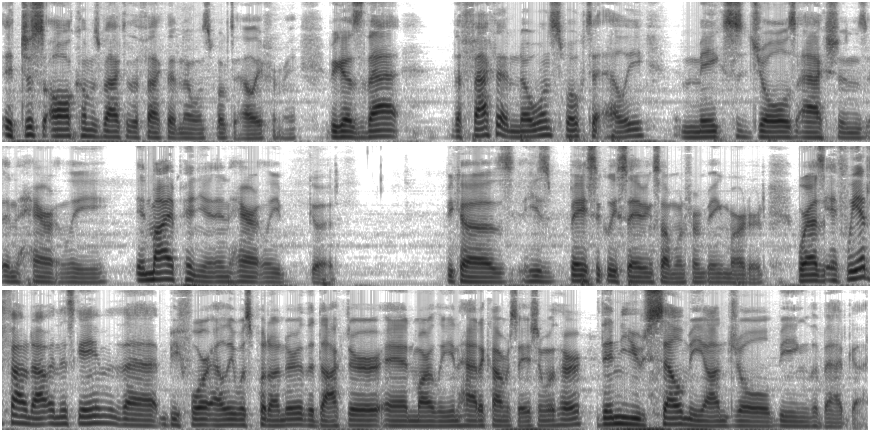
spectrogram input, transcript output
it just all comes back to the fact that no one spoke to Ellie for me. Because that the fact that no one spoke to Ellie makes Joel's actions inherently in my opinion, inherently good. Because he's basically saving someone from being murdered. Whereas if we had found out in this game that before Ellie was put under, the doctor and Marlene had a conversation with her, then you sell me on Joel being the bad guy.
